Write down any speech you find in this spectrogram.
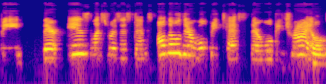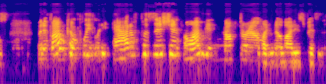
be, there is less resistance, although there will be tests, there will be trials. But if I'm completely out of position, oh, I'm getting knocked around like nobody's business.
